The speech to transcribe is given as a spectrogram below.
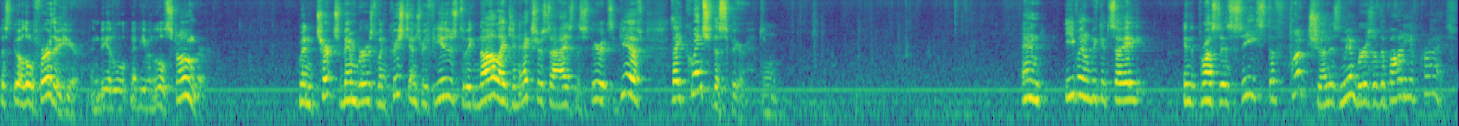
Let's go a little further here and be a little, maybe even a little stronger. When church members, when Christians refuse to acknowledge and exercise the Spirit's gift, they quench the Spirit. Mm. And even we could say, in the process, cease to function as members of the body of Christ.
